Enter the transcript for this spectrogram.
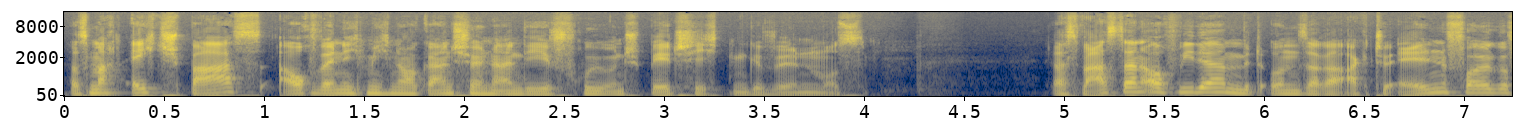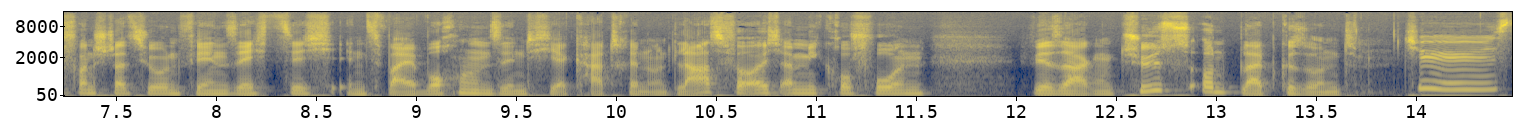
Das macht echt Spaß, auch wenn ich mich noch ganz schön an die Früh- und Spätschichten gewöhnen muss. Das war's dann auch wieder mit unserer aktuellen Folge von Station 64. In zwei Wochen sind hier Katrin und Lars für euch am Mikrofon. Wir sagen Tschüss und bleibt gesund. Tschüss.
